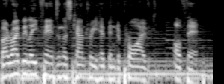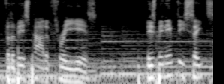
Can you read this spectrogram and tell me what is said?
But rugby league fans in this country have been deprived of that for the best part of three years. There's been empty seats,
